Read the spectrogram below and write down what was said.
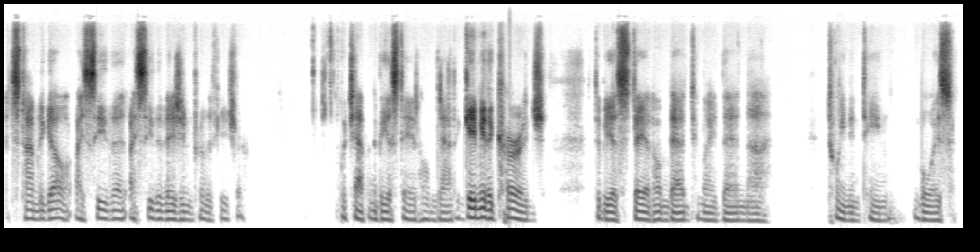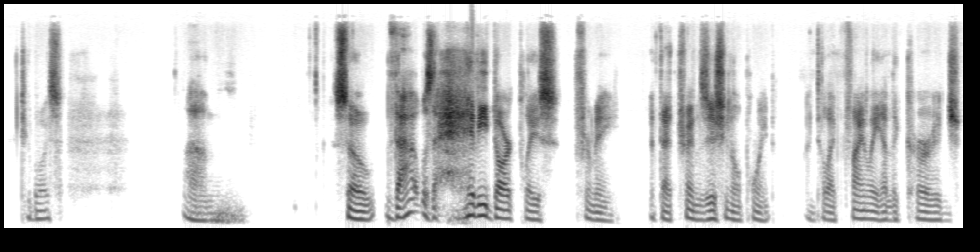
it's time to go. I see the I see the vision for the future, which happened to be a stay at home dad. It gave me the courage to be a stay at home dad to my then uh, tween and teen boys, two boys. Um, so that was a heavy, dark place for me at that transitional point until I finally had the courage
